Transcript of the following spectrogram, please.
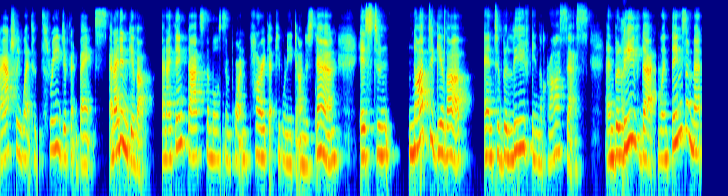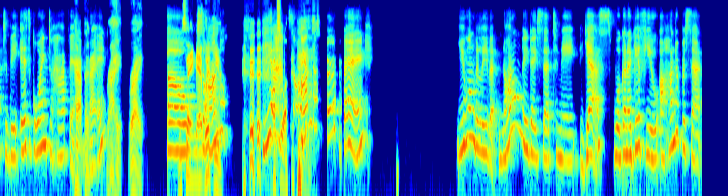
I actually went to three different banks and I didn't give up. And I think that's the most important part that people need to understand is to not to give up and to believe in the process and believe that when things are meant to be, it's going to happen. Happen. Right. Right. Right. So, I'm saying that so with you. The, yeah. so on the third bank, you won't believe it. Not only they said to me, yes, we're going to give you a hundred percent.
